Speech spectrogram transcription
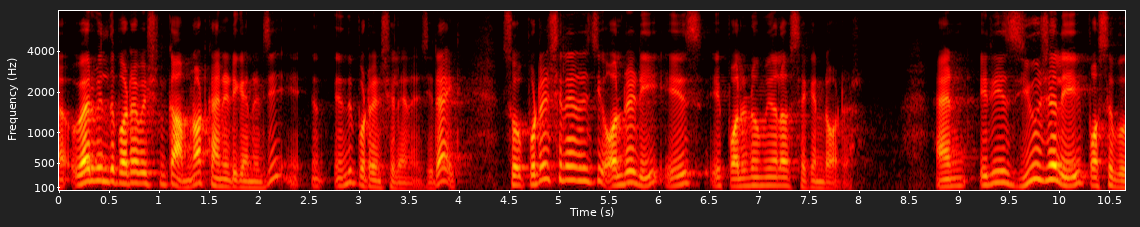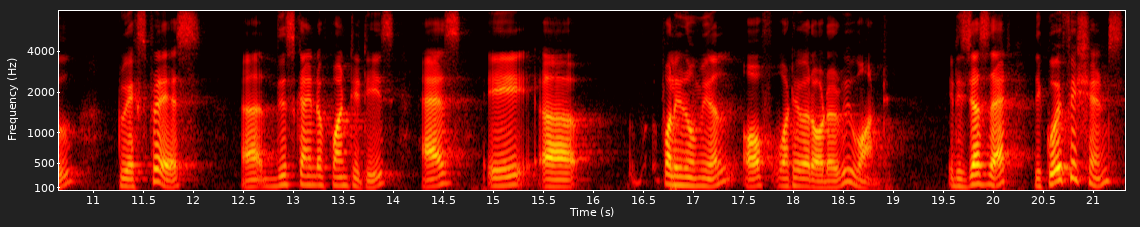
uh, where will the perturbation come not kinetic energy in, in the potential energy right. So, potential energy already is a polynomial of second order and it is usually possible to express uh, this kind of quantities as a uh, polynomial of whatever order we want. It is just that the coefficients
